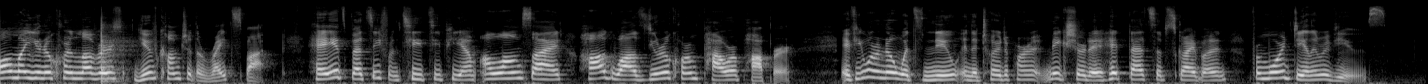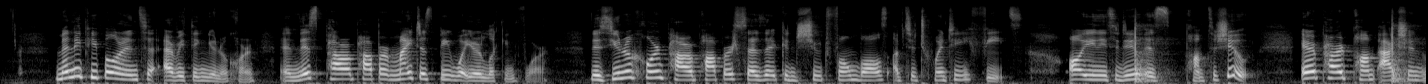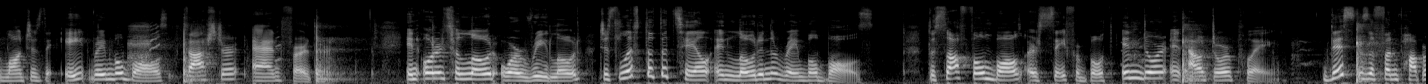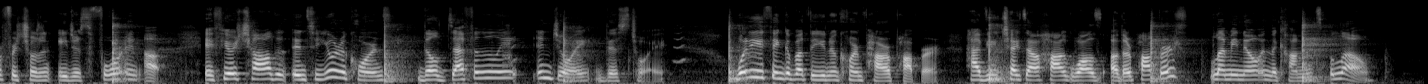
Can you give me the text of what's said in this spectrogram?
All my unicorn lovers, you've come to the right spot. Hey, it's Betsy from TTPM alongside Hog Wild's Unicorn Power Popper. If you want to know what's new in the toy department, make sure to hit that subscribe button for more daily reviews. Many people are into everything unicorn, and this power popper might just be what you're looking for. This unicorn power popper says it can shoot foam balls up to 20 feet. All you need to do is pump to shoot. Air-powered pump action launches the eight rainbow balls faster and further. In order to load or reload, just lift up the tail and load in the rainbow balls. The soft foam balls are safe for both indoor and outdoor play. This is a fun popper for children ages 4 and up. If your child is into unicorns, they'll definitely enjoy this toy. What do you think about the Unicorn Power Popper? Have you checked out Hog Wild's other poppers? Let me know in the comments below.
